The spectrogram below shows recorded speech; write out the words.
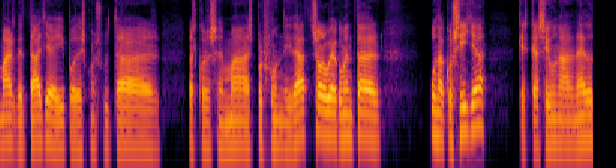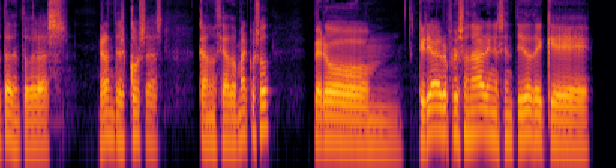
más detalle, y podéis consultar las cosas en más profundidad. Solo voy a comentar una cosilla, que es casi una anécdota dentro de las grandes cosas que ha anunciado Microsoft, pero mm, quería reflexionar en el sentido de que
